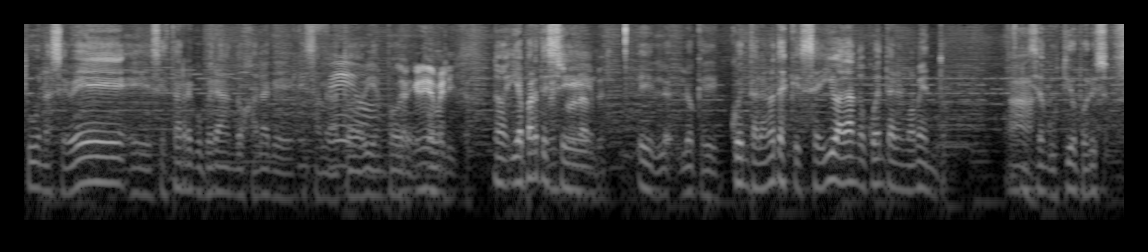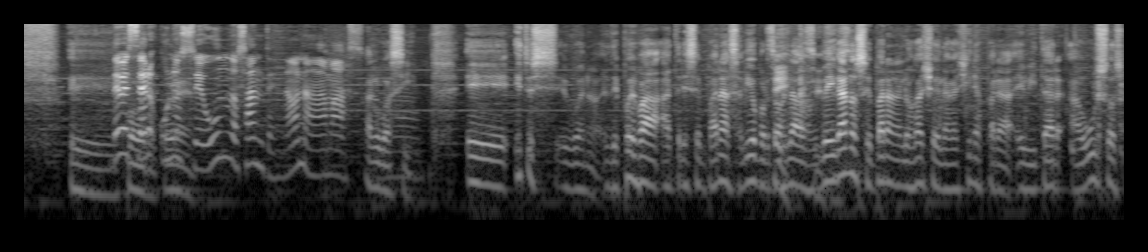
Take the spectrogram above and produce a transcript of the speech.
tuvo una CB, eh, se está recuperando, ojalá que, salga feo. todo bien, pobre. La querida pobre. Melita. No, y aparte se, eh, lo, lo que cuenta la nota es que se iba dando cuenta en el momento Ah, y se angustió por eso. Eh, Debe pobre, ser pobre. unos segundos antes, ¿no? Nada más. Algo así. Como- Eh, esto es, eh, bueno, después va a tres empanadas, salió por todos Sí, lados. sí, sí, Veganos separan a los gallos de las gallinas para evitar abusos,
